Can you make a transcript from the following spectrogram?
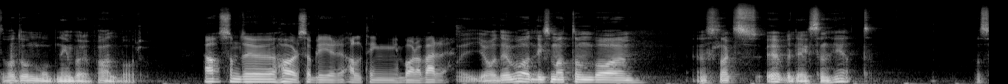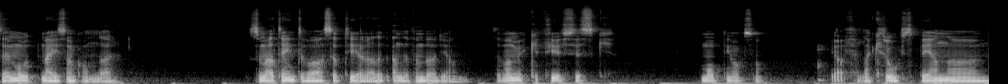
Det var då mobbningen började på allvar. Ja, som du hör så blir allting bara värre. Ja, det var liksom att de var en slags överlägsenhet. Alltså emot mig som kom där. Som att jag inte var accepterad ända från början. Det var mycket fysisk mobbning också. Jag fällde kroksben och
